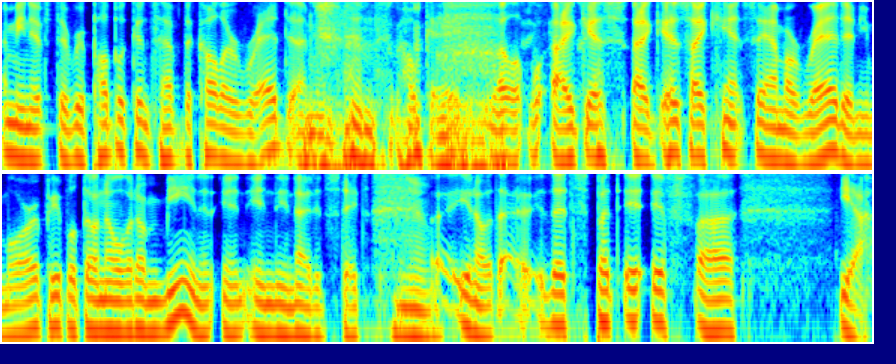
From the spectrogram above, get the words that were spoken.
I mean, if the Republicans have the color red, I mean, then, okay, well, I guess I guess I can't say I'm a red anymore. People don't know what I mean in, in, in the United States. yeah. Uh, you know, that, that's but if. Uh, Yeah,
